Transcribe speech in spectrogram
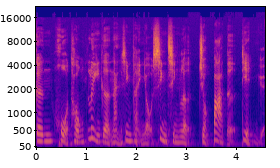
跟伙同另一个男性朋友性侵了酒吧的店员，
